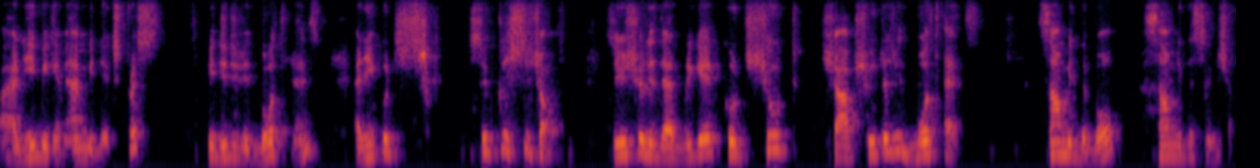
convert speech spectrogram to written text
and he became ambidextrous. He did it with both hands and he could quickly switch off. So usually that brigade could shoot sharpshooters with both hands, some with the bow, some with the slingshot.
